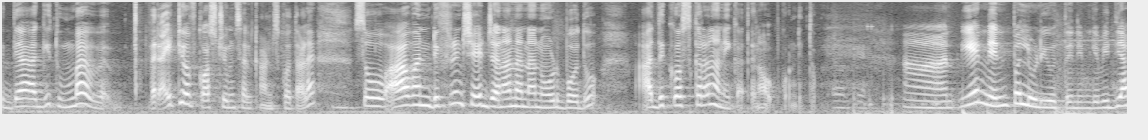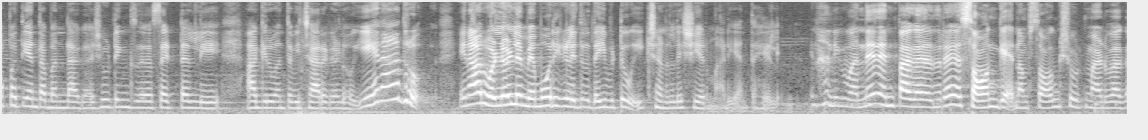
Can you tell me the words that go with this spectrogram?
ವಿದ್ಯಾ ಆಗಿ ತುಂಬ ವೆರೈಟಿ ಆಫ್ ಕಾಸ್ಟ್ಯೂಮ್ಸಲ್ಲಿ ಕಾಣಿಸ್ಕೋತಾಳೆ. ಸೊ ಆ ಒಂದು ಡಿಫ್ರೆಂಟ್ ಶೇಡ್ ಜನ ನನ್ನ ನೋಡ್ಬೋದು. ಅದಕ್ಕೋಸ್ಕರ ನಾನು ಈ ಕಥೆನ ಒಪ್ಕೊಂಡಿತ್ತು ಏನು ನೆನಪಲ್ಲಿ ಉಳಿಯುತ್ತೆ ನಿಮಗೆ? ವಿದ್ಯಾಪತಿ ಅಂತ ಬಂದಾಗ ಶೂಟಿಂಗ್ ಸೆಟ್ಟಲ್ಲಿ ಆಗಿರುವಂಥ ವಿಚಾರಗಳು, ಏನಾದರೂ ಏನಾದರೂ ಒಳ್ಳೊಳ್ಳೆ ಮೆಮೊರಿಗಳಿದ್ರೆ ದಯವಿಟ್ಟು ಈ ಕ್ಷಣದಲ್ಲಿ ಶೇರ್ ಮಾಡಿ ಅಂತ ಹೇಳಿ. ನನಗೆ ಒಂದೇ ನೆನಪಾಗೋದಂದರೆ ಸಾಂಗ್ಗೆ ನಮ್ಮ ಸಾಂಗ್ ಶೂಟ್ ಮಾಡುವಾಗ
